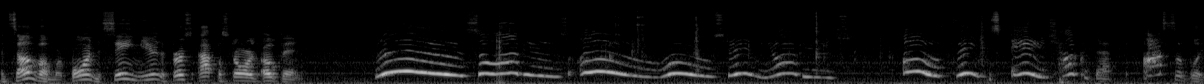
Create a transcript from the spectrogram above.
And some of them were born the same year the first Apple Store was opened. Ooh, so obvious. Oh, ooh, stating the obvious. Things age. How could that possibly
